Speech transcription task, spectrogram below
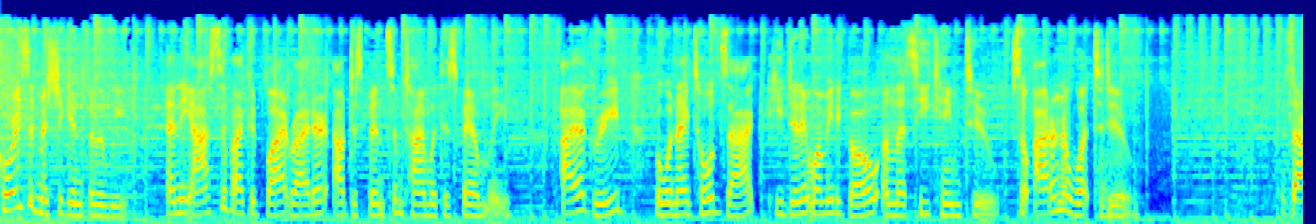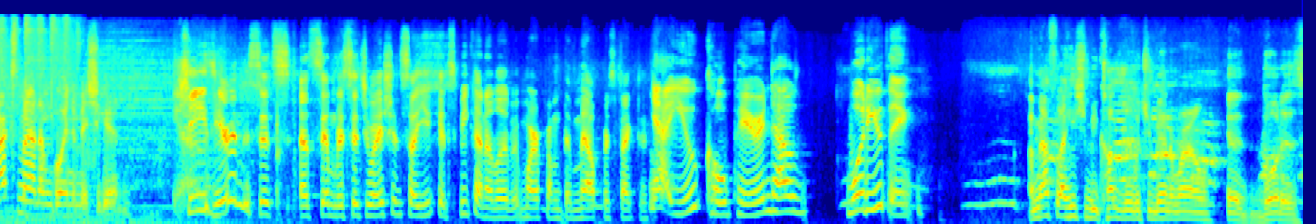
Corey's in Michigan for the week, and he asked if I could fly Ryder out to spend some time with his family. I agreed, but when I told Zach, he didn't want me to go unless he came too. So I don't know what to do. Zach's mad I'm going to Michigan. She's you're in the a similar situation, so you could speak on a little bit more from the male perspective. Yeah, you co-parent. How? What do you think? I mean, I feel like he should be comfortable with you being around your daughter's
